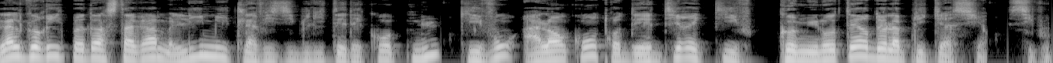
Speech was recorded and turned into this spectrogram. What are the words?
l'algorithme d'Instagram limite la visibilité des contenus qui vont à l'encontre des directives communautaires de l'application. Si vous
